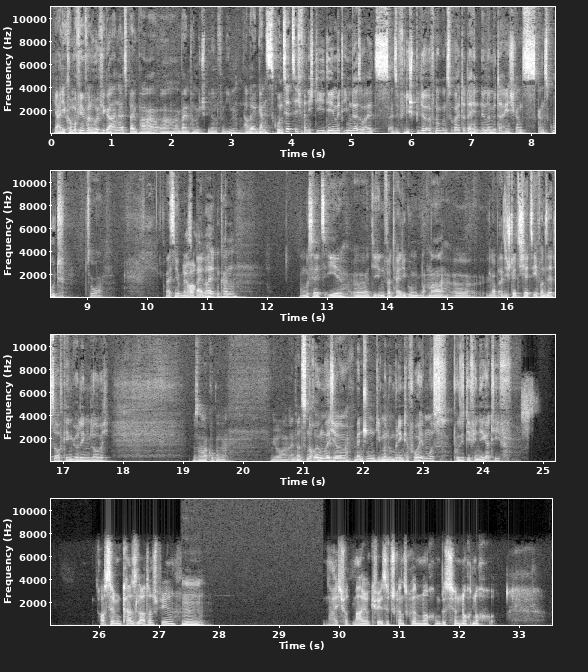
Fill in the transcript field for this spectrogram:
ja, die kommen auf jeden Fall häufiger an als bei ein paar, äh, bei ein paar Mitspielern von ihm. Aber ganz grundsätzlich fand ich die Idee mit ihm da so als, also für die Spieleröffnung und so weiter, da hinten in der Mitte eigentlich ganz, ganz gut. So. Weiß nicht, ob man Ja. das beibehalten kann. Man muss ja jetzt eh äh, die Innenverteidigung nochmal, äh, glaub, also die stellt sich ja jetzt eh von selbst auf gegen Uerdingen, glaube ich. Müssen wir mal gucken. Ja, ansonsten noch irgendwelche Menschen, die man unbedingt hervorheben muss, positiv wie negativ. Aus dem Kaiserslautern-Spiel? Mhm. Na, ich würde Mario Quesic ganz gerne noch ein bisschen noch, noch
